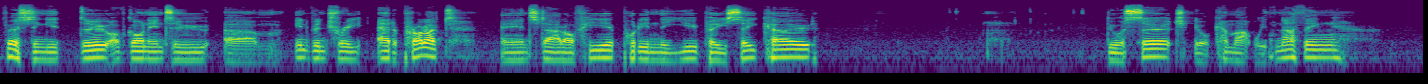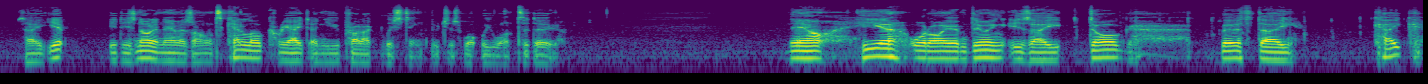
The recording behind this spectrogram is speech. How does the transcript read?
First thing you do, I've gone into um, inventory, add a product and start off here, put in the UPC code. Do a search, it'll come up with nothing. So yep, it is not in Amazon's catalog, create a new product listing, which is what we want to do. Now, here, what I am doing is a dog birthday cake.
